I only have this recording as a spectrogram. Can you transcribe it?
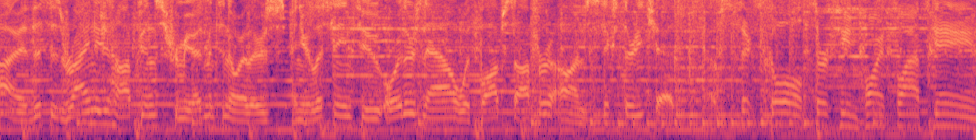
Hi, this is Ryan Nugent Hopkins from your Edmonton Oilers, and you're listening to Oilers Now with Bob Stauffer on 630 CHED. Six goals, 13 points last game,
